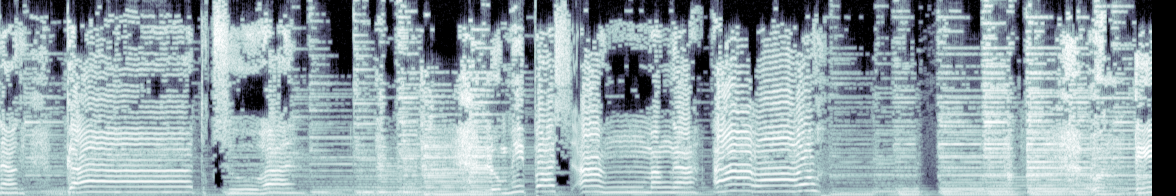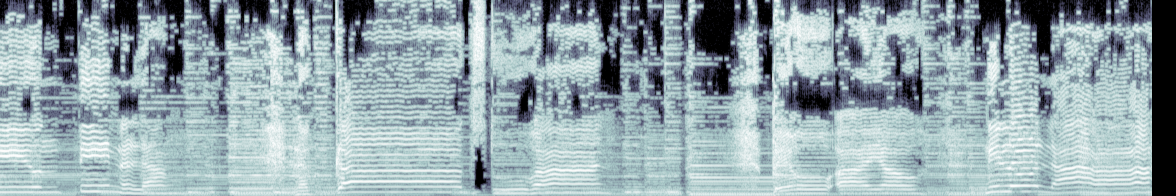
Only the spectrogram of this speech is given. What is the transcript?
nagkatuksuhan Lumipas ang mga araw Nagkagustuhan Pero ayaw ni Lola.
